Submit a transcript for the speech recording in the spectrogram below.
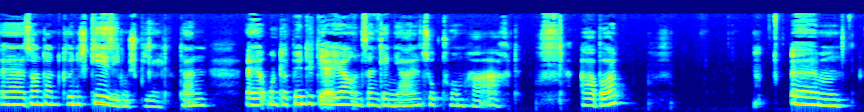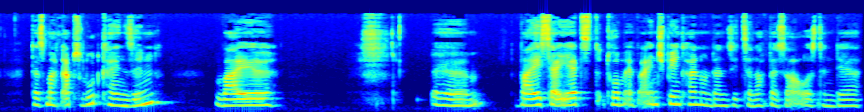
äh, sondern König G7 spielt, dann äh, unterbindet er ja unseren genialen Zug Turm H8. Aber ähm, das macht absolut keinen Sinn, weil äh, Weiß ja jetzt Turm F1 spielen kann und dann sieht es ja noch besser aus, denn der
